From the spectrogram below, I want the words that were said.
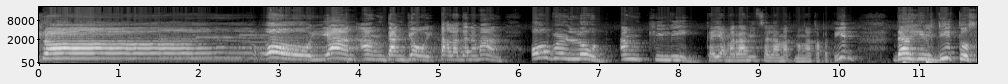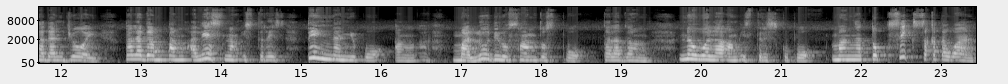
kita. Oh, yan ang Danjoy. Talaga naman. Overload ang kilig. Kaya maraming salamat mga kapatid. Dahil dito sa Danjoy, talagang pangalis ng stress. Tingnan niyo po ang ah, Malu de los Santos po. Talagang nawala ang stress ko po. Mga toxic sa katawan,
